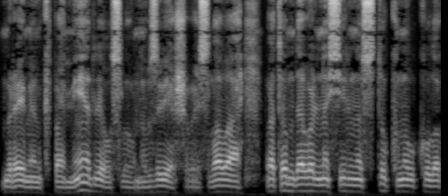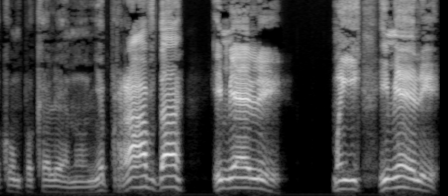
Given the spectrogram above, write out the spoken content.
Бременг помедлил, словно взвешивая слова, потом довольно сильно стукнул кулаком по колену. «Неправда! Имели! Мы имели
